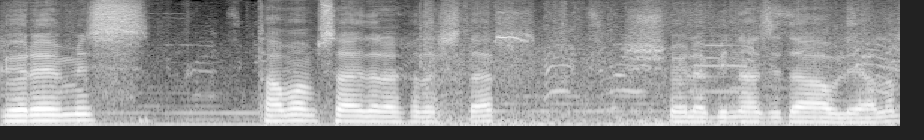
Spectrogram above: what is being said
Görevimiz tamam sayılır arkadaşlar. Şöyle bir nazi daha avlayalım.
